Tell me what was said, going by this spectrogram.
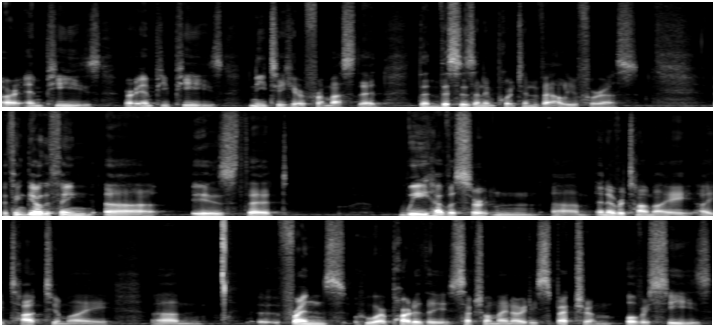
our MPs, our MPPs need to hear from us that, that this is an important value for us. I think the other thing uh, is that we have a certain, um, and every time I, I talk to my um, friends who are part of the sexual minority spectrum overseas,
